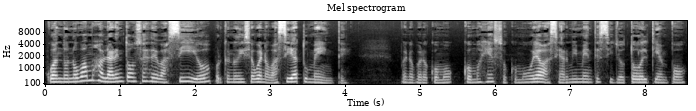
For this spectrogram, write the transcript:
cuando no vamos a hablar entonces de vacío, porque uno dice, bueno, vacía tu mente. Bueno, pero ¿cómo, cómo es eso? ¿Cómo voy a vaciar mi mente si yo todo el tiempo,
